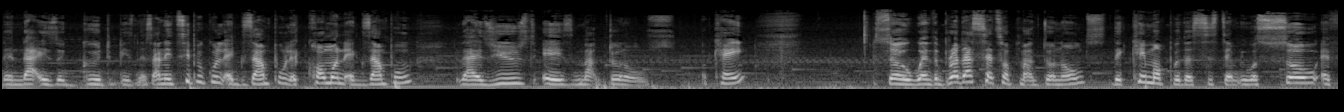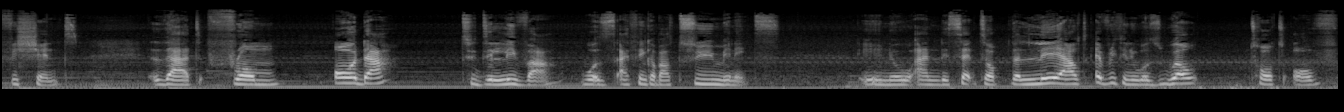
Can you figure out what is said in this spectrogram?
then that is a good business. And a typical example, a common example that is used is McDonald's. Okay? So when the brothers set up McDonald's, they came up with a system. It was so efficient that from order to deliver was I think about two minutes. You know, and they set up the layout, everything was well thought of,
